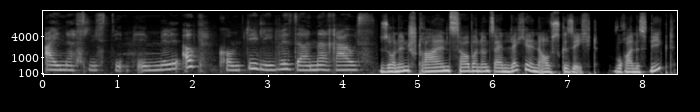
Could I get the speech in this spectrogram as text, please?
Einer schließt den Himmel auf, kommt die liebe Sonne raus. Sonnenstrahlen zaubern uns ein Lächeln aufs Gesicht. Woran es liegt?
